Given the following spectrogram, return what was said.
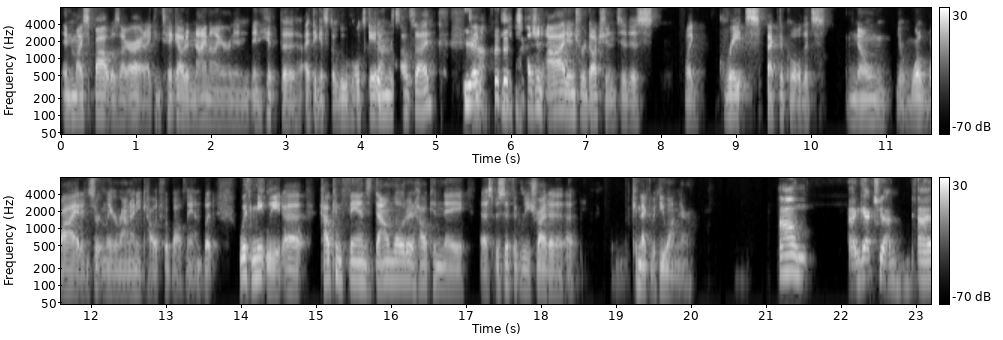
and my spot was like all right, I can take out a nine iron and, and hit the I think it's the Lou Holtz gate on the south side. yeah, like, such an odd introduction to this like great spectacle that's known worldwide and certainly around any college football fan. But with Meatleet, uh, how can fans download it? How can they uh, specifically try to uh, connect with you on there? Um, I actually, I, I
